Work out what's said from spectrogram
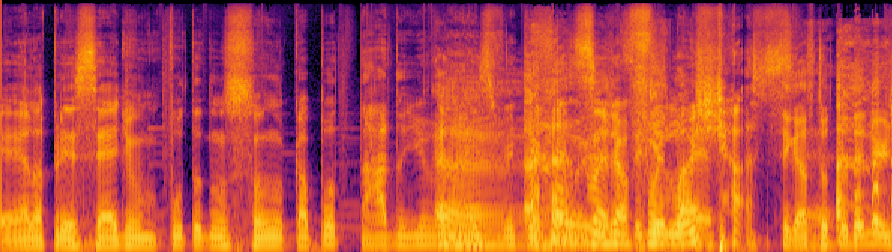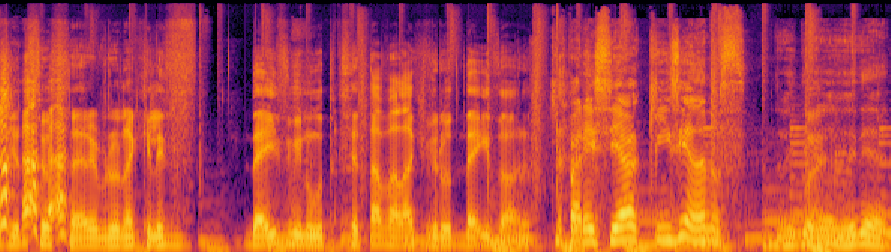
ela precede um puta de um sono capotado demais, Ah, porque você mano, já você foi longe. Você gastou toda a energia do seu cérebro naqueles 10 minutos que você tava lá, que virou 10 horas. Que parecia 15 anos. Doideira, doideira.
